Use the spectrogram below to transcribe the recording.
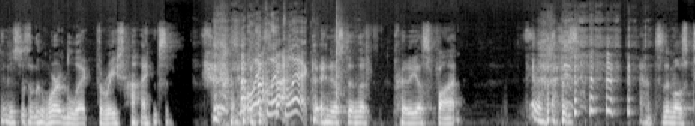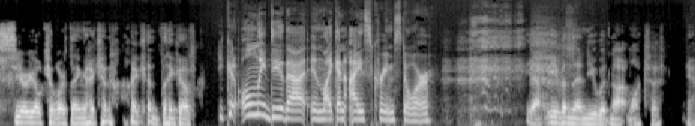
this is the word lick three times. lick, lick, lick. And just in the prettiest font. It's the most serial killer thing I can I can think of. You could only do that in like an ice cream store. Yeah, even then you would not want to. Yeah.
